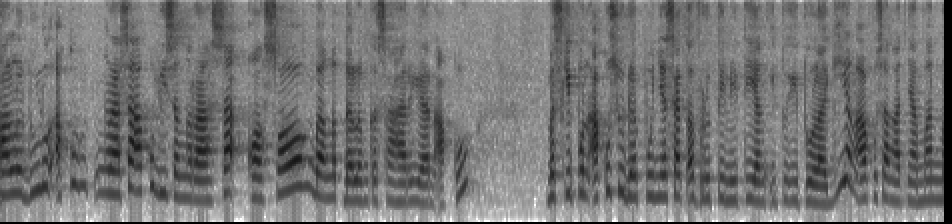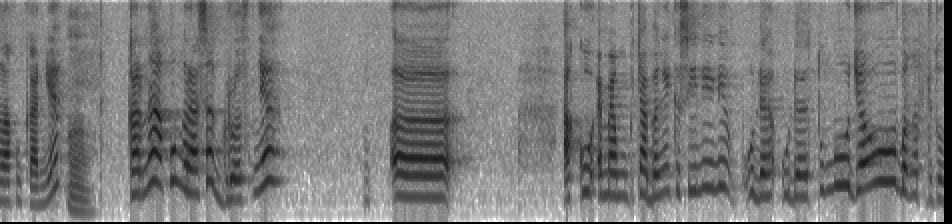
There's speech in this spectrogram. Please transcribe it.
Kalau dulu aku ngerasa aku bisa ngerasa kosong banget dalam keseharian aku. Meskipun aku sudah punya set of routinity yang itu-itu lagi yang aku sangat nyaman melakukannya. Hmm. Karena aku ngerasa growth-nya eh aku emang cabangnya ke sini ini udah udah tumbuh jauh banget gitu.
